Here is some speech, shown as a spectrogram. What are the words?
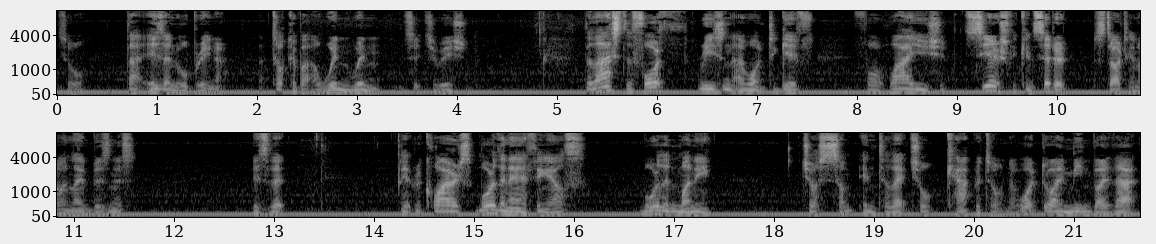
So that is a no brainer. Talk about a win win situation. The last, the fourth reason I want to give for why you should seriously consider starting an online business is that it requires more than anything else, more than money, just some intellectual capital. Now, what do I mean by that?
